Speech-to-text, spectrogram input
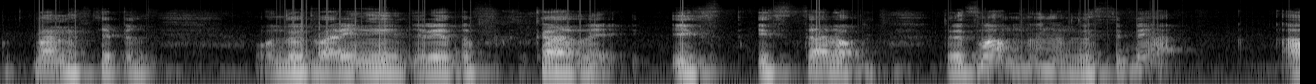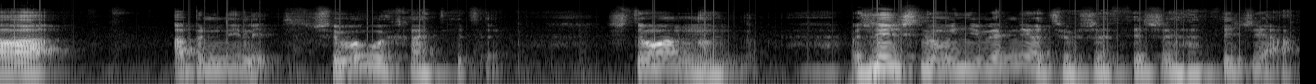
максимальная степень удовлетворения интересов каждой из, из сторон. То есть вам нужно для себя а, определить, чего вы хотите, что вам нужно. Женщину вы не вернете уже сейчас,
